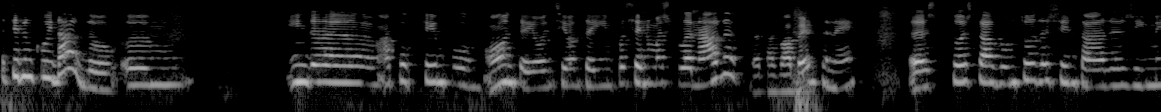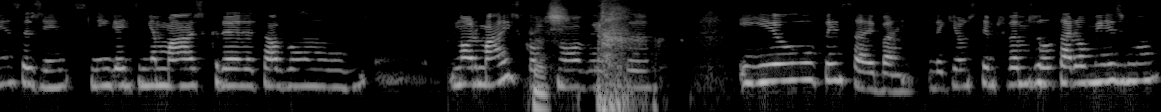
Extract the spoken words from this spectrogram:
A terem cuidado. Um, ainda há pouco tempo, ontem ou anteontem, passei numa esplanada, que já estava aberta, né? As pessoas estavam todas sentadas, imensa gente, ninguém tinha máscara, estavam normais, como pois. se não houvesse. E eu pensei, bem, daqui a uns tempos vamos voltar ao mesmo.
